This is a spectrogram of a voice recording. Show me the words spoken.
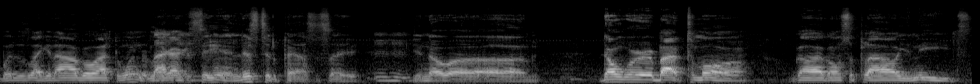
But it's like it all go out the window. Like I can sit here and listen to the pastor say, Mm-hmm. you know, uh, um, don't worry about tomorrow. God gonna supply all your needs.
